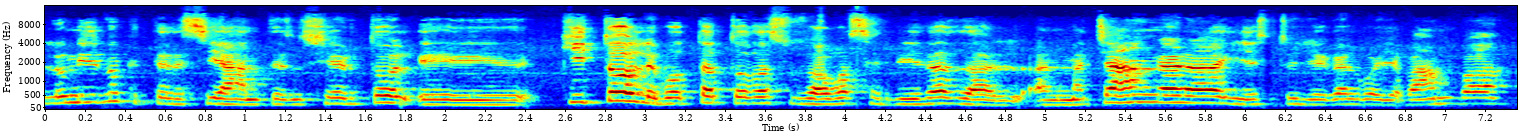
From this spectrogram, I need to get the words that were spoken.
lo mismo que te decía antes, ¿no es cierto? Eh, Quito le bota todas sus aguas servidas al, al, Machángara y esto llega al Guayabamba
